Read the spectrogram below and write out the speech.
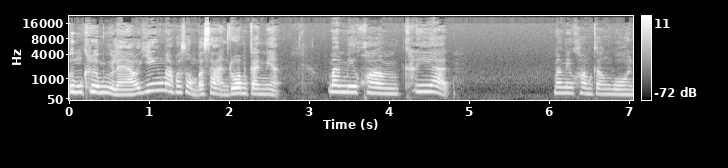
อึมครึมอยู่แล้ว ยิ่งมาผสมผสานรวมกันเนี่ย มันมีความเครียด มันมีความกังวล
